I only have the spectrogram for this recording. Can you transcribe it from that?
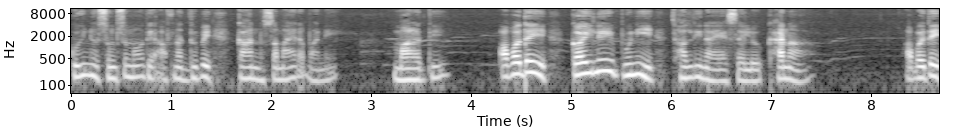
कुहिनो सुमसुमाउँदै आफ्ना दुवै कान समाएर भने मालती अबदै कहिल्यै पनि छल्दिन यसैलु खान। अबदै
